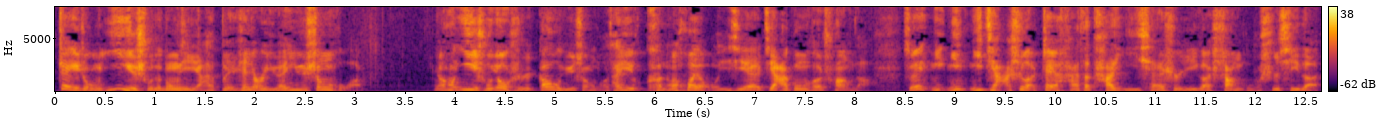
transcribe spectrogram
这种艺术的东西呀，本身就是源于生活，然后艺术又是高于生活，它有可能会有一些加工和创造。所以，你你你假设这孩子他以前是一个上古时期的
